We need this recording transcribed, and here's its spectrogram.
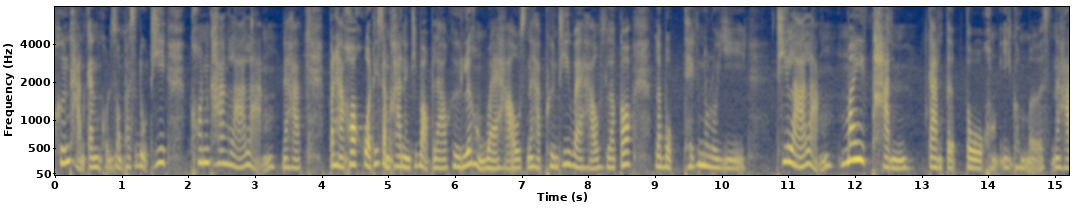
พื้นฐานการขนส่งพัสดุที่ค่อนข้างล้าหลังนะคะ ปัญหาข้อขวดที่สำคัญอย่างที่บอกไปแล้วคือเรื่องของ warehouse นะคะพื้นที่ warehouse แล้วก็ระบบเทคโนโลยีที่ล้าหลังไม่ทันการเติบโตของอีคอมเมิร์ซนะคะ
